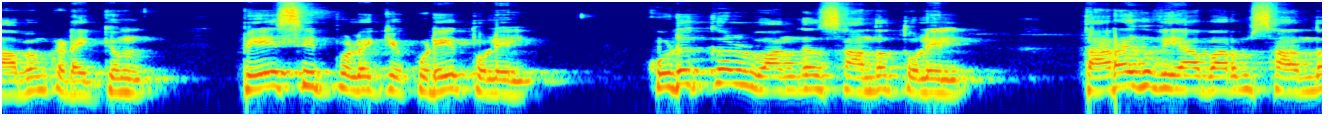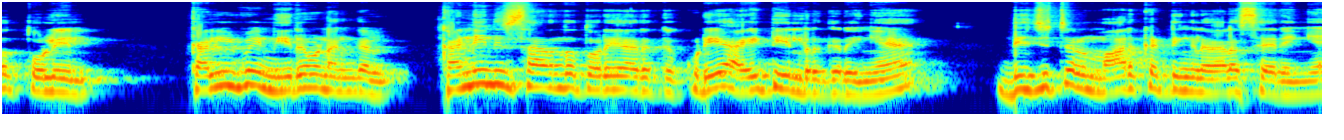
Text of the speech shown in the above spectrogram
லாபம் கிடைக்கும். பேசி பிழைக்கக்கூடிய தொழில். கொடுக்கல் வாங்கல் சார்ந்த தொழில் தரகு வியாபாரம் சார்ந்த தொழில் கல்வி நிறுவனங்கள் கணினி சார்ந்த துறையாக இருக்கக்கூடிய ஐடியில் இருக்கிறீங்க டிஜிட்டல் மார்க்கெட்டிங்கில் வேலை செய்கிறீங்க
